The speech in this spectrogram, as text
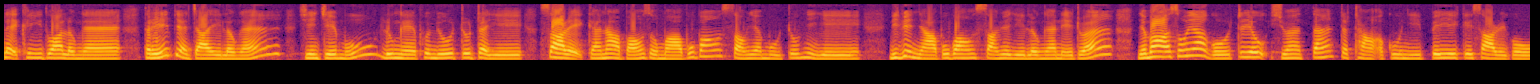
လှည့်ခရီးသွားလုပ်ငန်းသတင်းပြန်ကြားရေးလုပ်ငန်းယဉ်ကျေးမှုလူငယ်ဖွံ့ဖြိုးတိုးတက်ရေးစတဲ့ကဏ္ဍပေါင်းစုံမှာပူးပေါင်းဆောင်ရွက်မှုတိုးမြှင့်ရေးဤပညာပူးပေါင်းဆောင်ရွက်ရေးလုပ်ငန်းတွေအတွက်မြန်မာအစိုးရကိုတရုတ်ယွမ်တန်းတထောင်အကူအညီပေးရေးကိစ္စတွေကို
